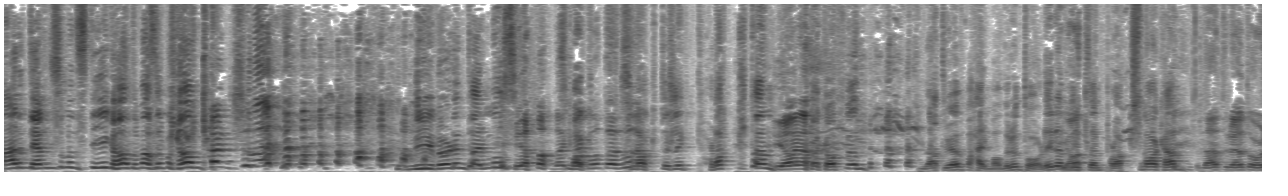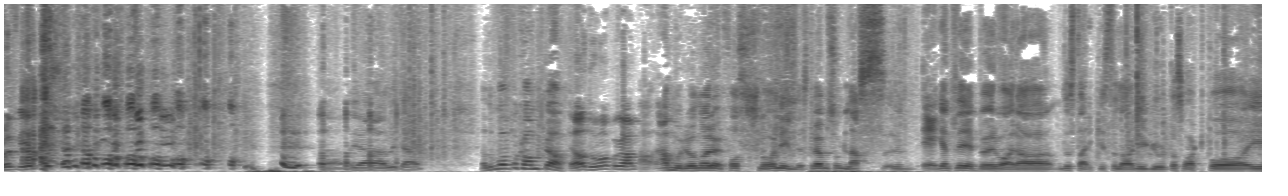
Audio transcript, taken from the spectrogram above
Er det den som en Stig hadde med seg på kamp? Kanskje det! Nyvølen termos! Ja, det kan godt hende. Smakte slik plakk, den, Ja, ja. av kaffen. Det tror jeg Hermanrud tåler. En Ja. litt sånn plakksmak, han. Det tror jeg tåler fint. Jævlig gærent. Ja, du må på kamp, ja. Ja, de var på kamp. Ja, Det er moro når Raufoss slår Lillestrøm, som Lass eh, egentlig bør være det sterkeste laget i gult og svart på i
